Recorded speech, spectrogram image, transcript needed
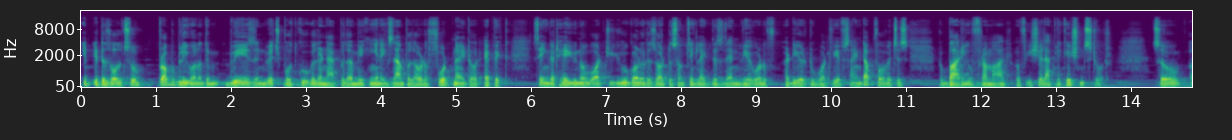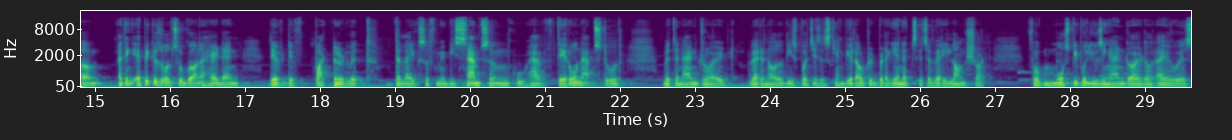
it, it is also probably one of the ways in which both Google and Apple are making an example out of Fortnite or Epic, saying that, hey, you know what, you're going to resort to something like this, then we are going to adhere to what we have signed up for, which is to bar you from our official application store. So um, I think Epic has also gone ahead and they've, they've partnered with the likes of maybe Samsung, who have their own app store with an Android, wherein all of these purchases can be routed. But again, it's it's a very long shot for most people using Android or iOS,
